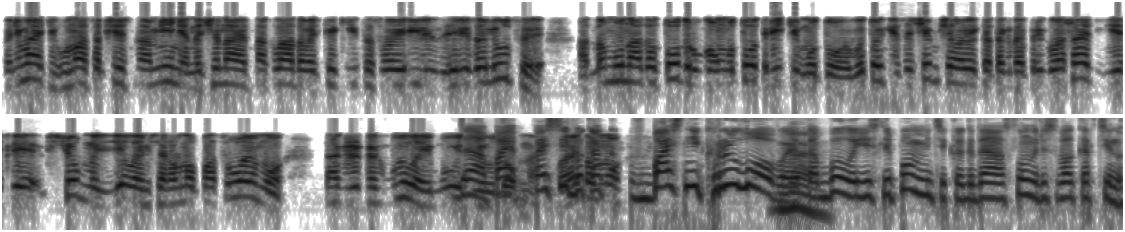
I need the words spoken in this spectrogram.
понимаете, у нас общественное мнение начинает накладывать какие-то свои резолюции. Одному надо то, другому то, третьему то. В итоге зачем человека тогда приглашать, если все мы сделаем все равно по-своему, было, и будет да, неудобно. спасибо, Поэтому... как в басне Крылова да. это было, если помните, когда слон рисовал картину.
